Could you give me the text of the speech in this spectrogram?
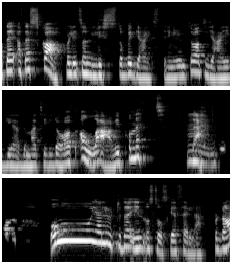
At jeg, at jeg skaper litt sånn lyst og begeistring rundt det, og at jeg gleder meg til det, og at alle er vi på nett. Det er Mm. ikke å, jeg lurte deg inn, og så skal jeg selge. For da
